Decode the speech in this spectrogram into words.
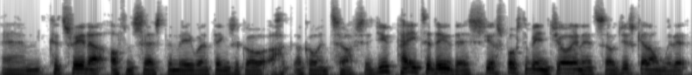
Um, Katrina often says to me when things are, go, are going tough, she said, "You paid to do this. You're supposed to be enjoying it, so just get on with it."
